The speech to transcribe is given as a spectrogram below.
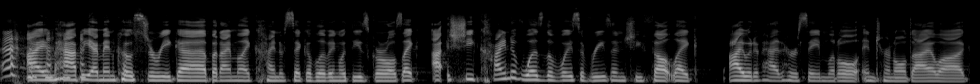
I'm happy I'm in Costa Rica, but I'm like kind of sick of living with these girls. Like, I, she kind of was the voice of reason. She felt like I would have had her same little internal dialogue.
